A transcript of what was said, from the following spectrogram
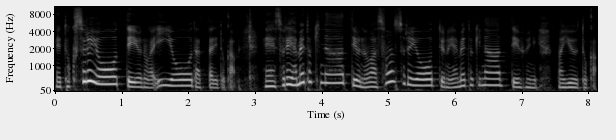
えー、得するよっていうのがいいよだったりとか、えー、それやめときなっていうのは損するよっていうのやめときなっていうふうに、まあ、言うとか、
